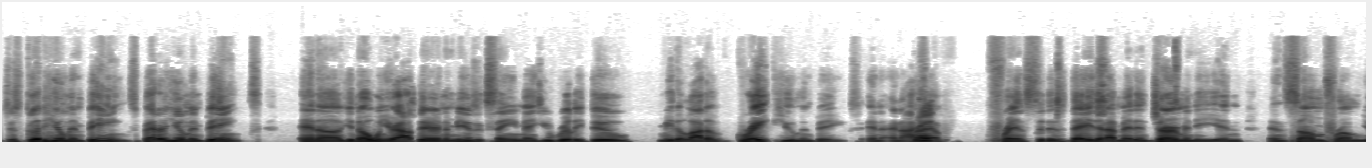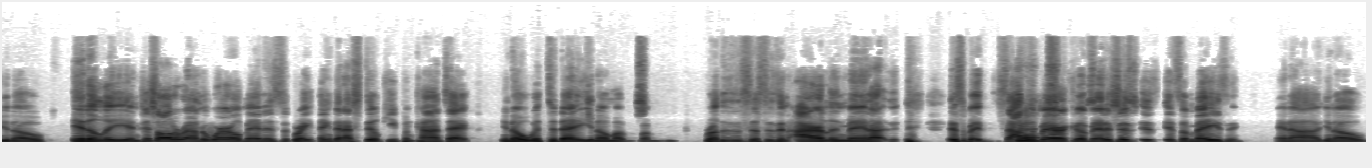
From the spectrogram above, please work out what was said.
just good human beings, better human beings. And uh, you know, when you're out there in the music scene, man, you really do meet a lot of great human beings. And and I right. have friends to this day that I met in Germany and and some from, you know, Italy and just all around the world, man. It's a great thing that I still keep in contact, you know, with today. You know, my, my brothers and sisters in Ireland, man. I, it's South yeah. America, man. It's just it's, it's amazing. And uh, you know,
